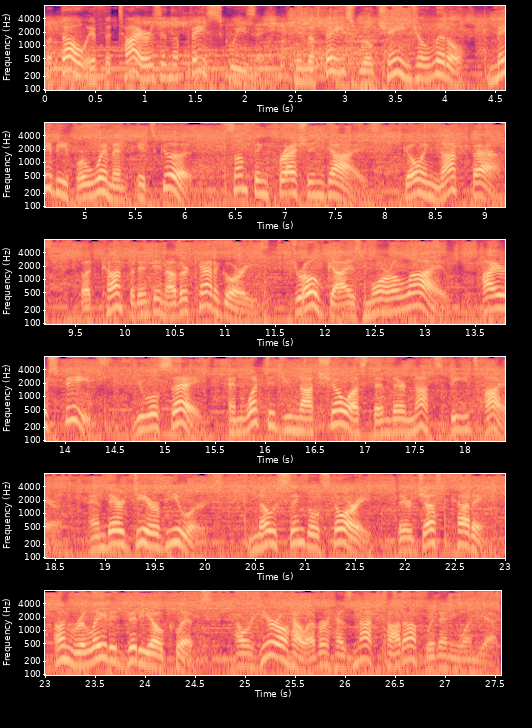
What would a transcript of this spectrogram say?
But though if the tire's in the face squeezing, in the face will change a little. Maybe for women it's good. Something fresh in guys. Going not fast, but confident in other categories. Drove guys more alive. Higher speeds, you will say. And what did you not show us then they're not speeds higher? And they're dear viewers. No single story, they're just cutting. Unrelated video clips. Our hero, however, has not caught up with anyone yet,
